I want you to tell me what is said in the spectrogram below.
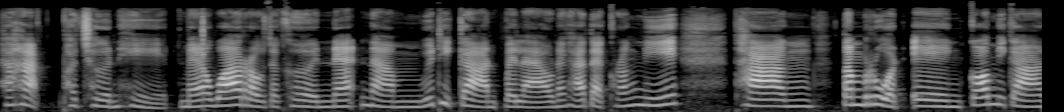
ถ้าหากเผชิญเหตุ แม้ว่าเราจะเคยแนะนำวิธีการไปแล้วนะคะ แต่ครั้งนี้ทางตำรวจเองก็มีการ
